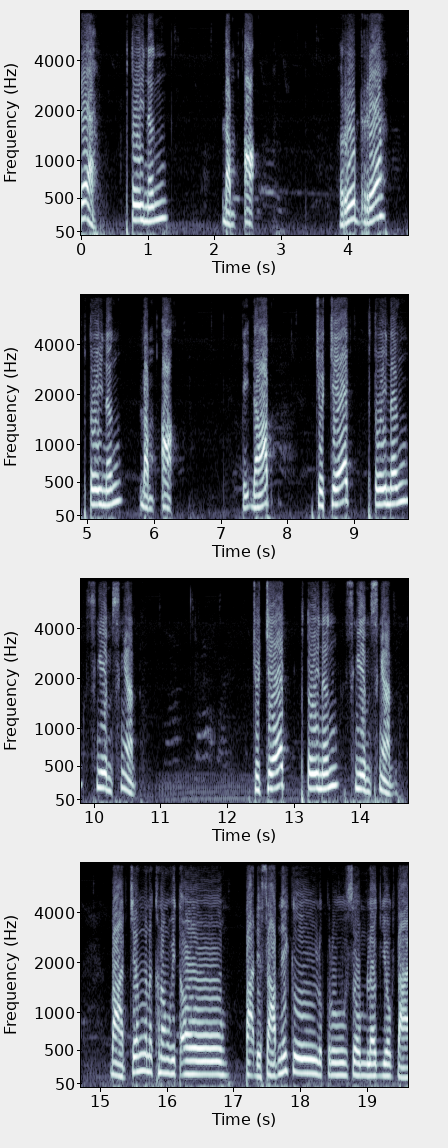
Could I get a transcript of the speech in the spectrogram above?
រះផ្ទុយនឹងដំអក់រូតរះផ្ទុយនឹងដំអក់ទី10ជជែកផ្ទុយនឹងស្ងៀមស្ងាត់ជជែកផ្ទុយនឹងស្ងៀមស្ងាត់បាទអញ្ចឹងនៅក្នុងវីដេអូ បដិសពនេះគឺលោកគ្រូសូមលើកយកតែ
